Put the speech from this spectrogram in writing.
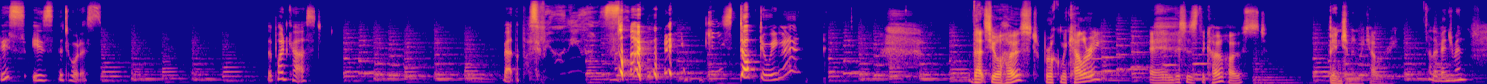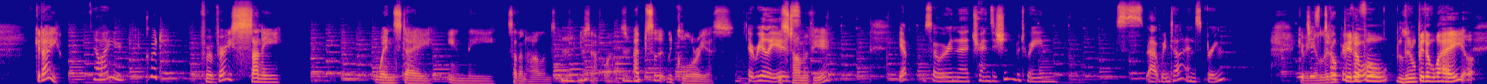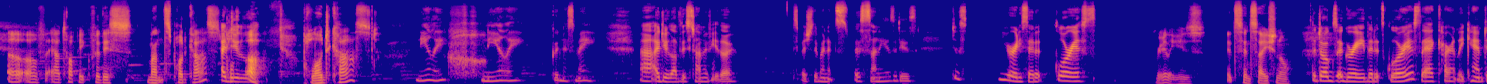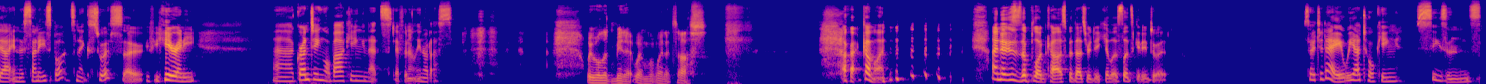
This is The Tortoise, the podcast about the possibilities of slow. Can you stop doing that? That's your host, Brooke McAlary, and this is the co host, Benjamin McAlary. Hello, Benjamin. G'day. How are you? Good. For a very sunny Wednesday in the Southern Highlands of New. South Wales. Mhm. Absolutely glorious It really is. this time of year. Yep. So we're in the transition between uh, winter and spring. Giving a little bit of a little bit away uh, of our topic for this month's podcast. I do love- Oh, plodcast. Nearly. Nearly. Goodness me. Uh, I do love this time of year though, especially when it's as sunny as it is. Just, you already said it, glorious. Really is. It's sensational. The dogs agree that it's glorious. They're currently camped out in the sunny spots next to us. So if you hear any uh, grunting or barking, that's definitely not us. We will admit it when when it's us. All right, come on. I know this is a podcast, but that's ridiculous. Let's get into it. So, today we are talking seasons,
